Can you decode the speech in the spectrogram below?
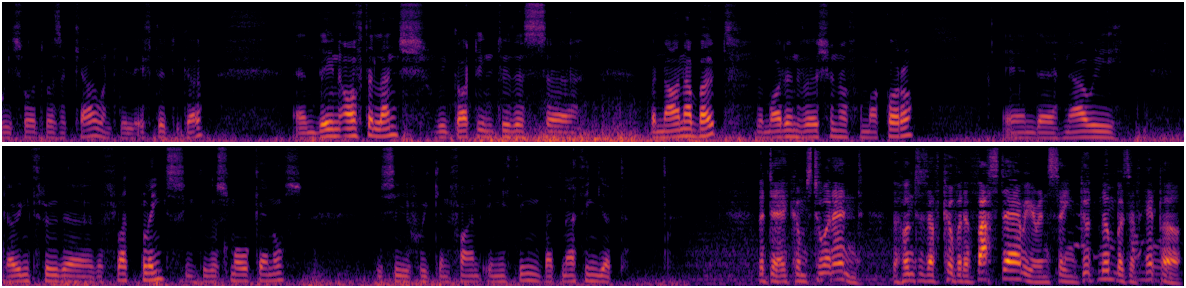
we saw it was a cow and we left it to go. And then after lunch, we got into this uh, banana boat, the modern version of a Makoro. And uh, now we going through the, the floodplains into the small canals to see if we can find anything, but nothing yet. The day comes to an end. The hunters have covered a vast area and seen good numbers of hippo,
